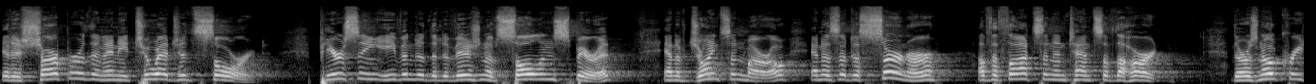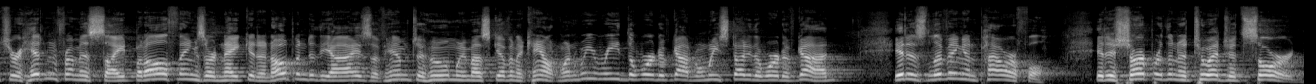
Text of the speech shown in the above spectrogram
It is sharper than any two edged sword, piercing even to the division of soul and spirit, and of joints and marrow, and is a discerner of the thoughts and intents of the heart. There is no creature hidden from his sight, but all things are naked and open to the eyes of him to whom we must give an account. When we read the Word of God, when we study the Word of God, it is living and powerful. It is sharper than a two edged sword.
